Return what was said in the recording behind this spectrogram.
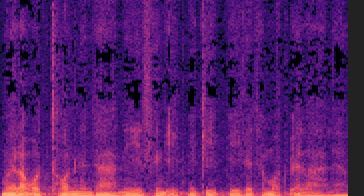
เมื่อเราอดทนกันชาตินี้ ซึ่งอีกไม่กี่ปีก็จะหมดเวลาแล้ว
